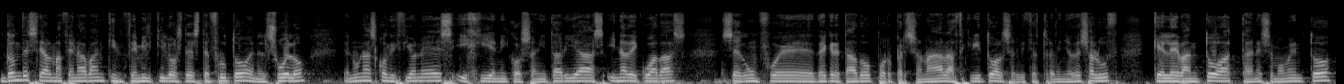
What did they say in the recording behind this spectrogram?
donde se almacenaban 15.000 kilos de este fruto en el suelo en unas condiciones higiénico-sanitarias inadecuadas, según fue decretado por personal adscrito al Servicio Extremeño de Salud, que levantó acta en ese momento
